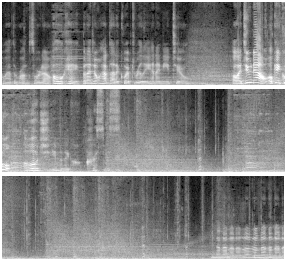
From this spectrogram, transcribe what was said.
Oh, I have the wrong sword out. Oh, okay, but I don't have that equipped really, and I need to. Oh, I do now. Okay, cool. Oh, gee, Christmas. No, no, no, no, no, no, no, no, no, no.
